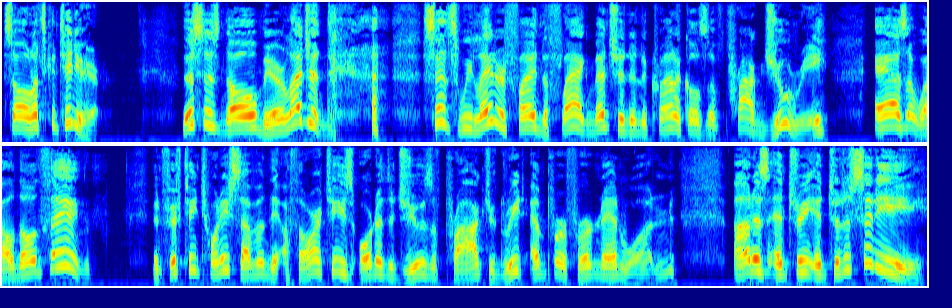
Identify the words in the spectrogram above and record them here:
So let's continue here. This is no mere legend, since we later find the flag mentioned in the Chronicles of Prague Jewry as a well-known thing. In 1527, the authorities ordered the Jews of Prague to greet Emperor Ferdinand I on his entry into the city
